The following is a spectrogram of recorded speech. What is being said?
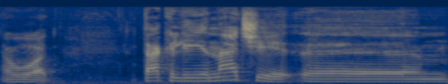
вот, так или иначе... Э,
